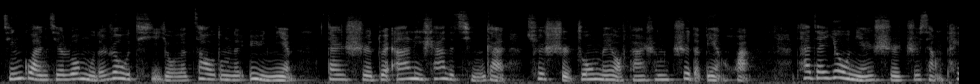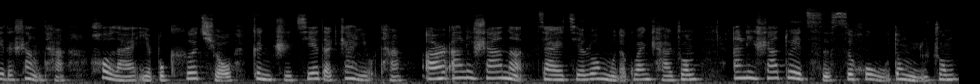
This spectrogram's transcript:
尽管杰罗姆的肉体有了躁动的欲念，但是对阿丽莎的情感却始终没有发生质的变化。他在幼年时只想配得上她，后来也不苛求更直接的占有她。而阿丽莎呢，在杰罗姆的观察中，阿丽莎对此似乎无动于衷。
